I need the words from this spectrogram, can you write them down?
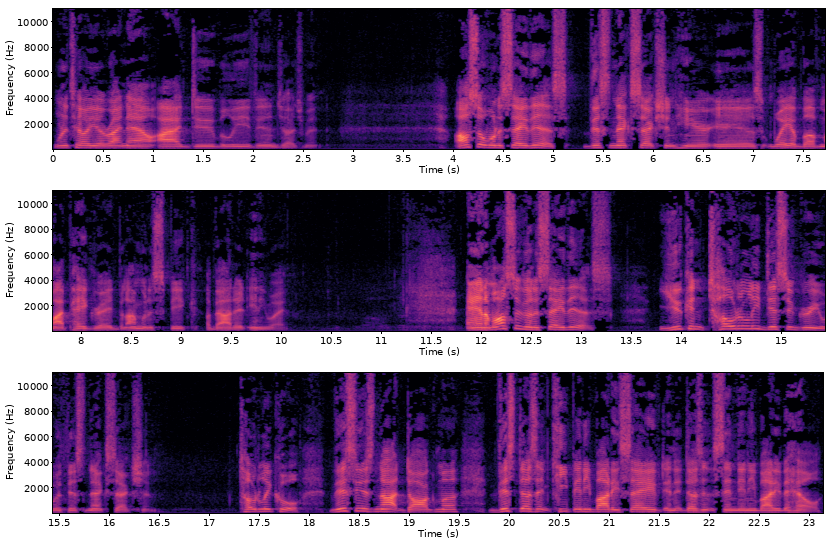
I want to tell you right now, I do believe in judgment. I also want to say this this next section here is way above my pay grade, but I'm going to speak about it anyway. And I'm also going to say this you can totally disagree with this next section. Totally cool. This is not dogma. This doesn't keep anybody saved and it doesn't send anybody to hell.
